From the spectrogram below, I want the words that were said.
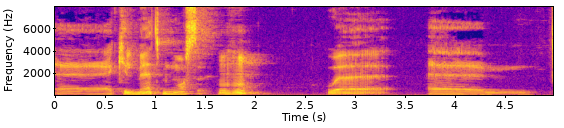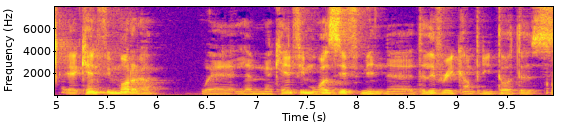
آه، كلمات من مصر. و آه، كان في مرة ولما كان في موظف من delivery company Toters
